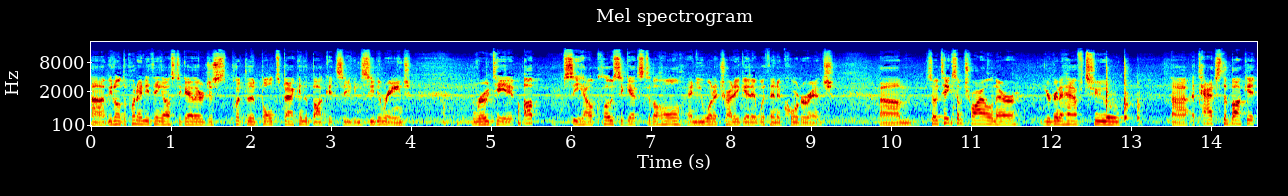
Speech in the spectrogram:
Uh, you don't have to put anything else together, just put the bolts back in the bucket so you can see the range. Rotate it up, see how close it gets to the hole, and you want to try to get it within a quarter inch. Um, so it takes some trial and error. You're going to have to uh, attach the bucket,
